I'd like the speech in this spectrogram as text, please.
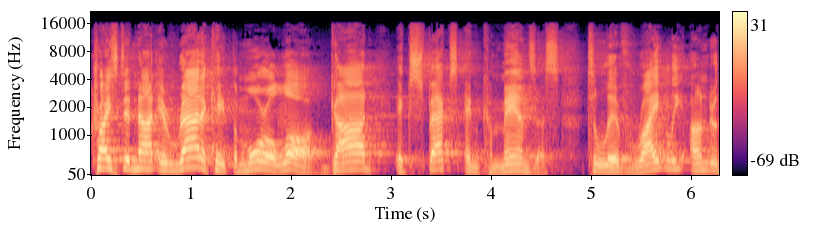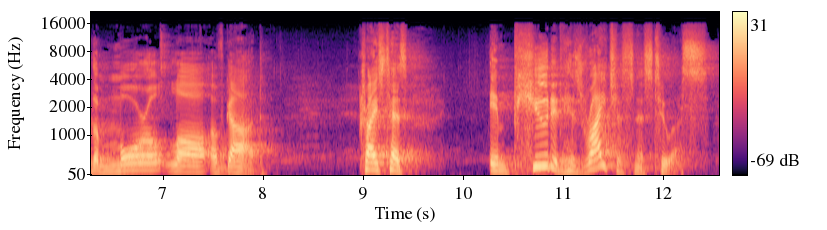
Christ did not eradicate the moral law. God expects and commands us to live rightly under the moral law of God. Christ has imputed his righteousness to us.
